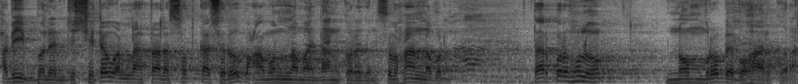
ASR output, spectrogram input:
হাবিব বলেন যে সেটাও আল্লাহ তালা সৎকা স্বরূপ আমল নামায় দান করে দেন। সুবহানাল্লাহ বলেন। তারপর হলো নম্র ব্যবহার করা।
